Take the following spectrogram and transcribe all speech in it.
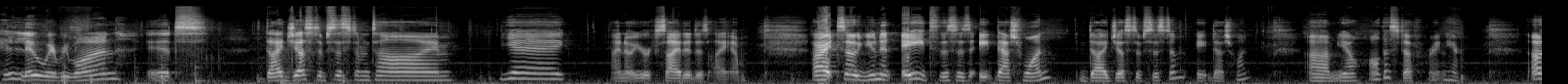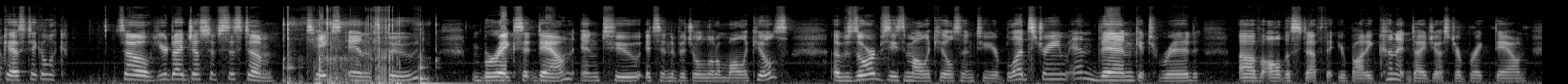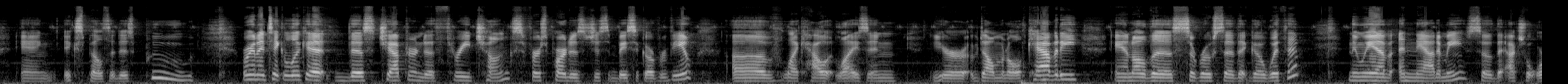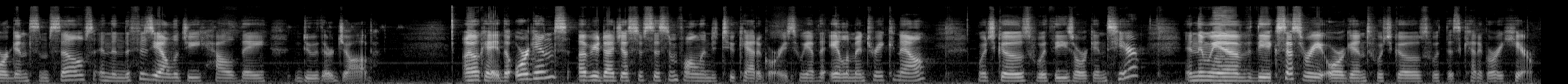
Hello everyone, it's digestive system time. Yay! I know you're excited as I am. Alright, so unit 8, this is 8-1, digestive system, 8-1. Um, you know, all this stuff right in here. Okay, let's take a look. So, your digestive system takes in food, breaks it down into its individual little molecules, absorbs these molecules into your bloodstream, and then gets rid of all the stuff that your body couldn't digest or break down and expels it as poo. We're going to take a look at this chapter into three chunks. First part is just a basic overview of like how it lies in your abdominal cavity and all the serosa that go with it. And then we have anatomy, so the actual organs themselves, and then the physiology, how they do their job. Okay, the organs of your digestive system fall into two categories. We have the alimentary canal, which goes with these organs here, and then we have the accessory organs, which goes with this category here.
